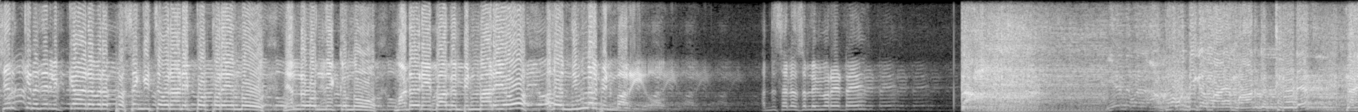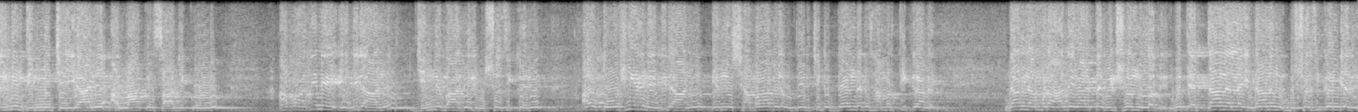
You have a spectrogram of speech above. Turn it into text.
ഷിർക്കിനെ നിൽക്കാൻ അവരെ പ്രസംഗിച്ചവരാണ് ഇപ്പോൾ പറയുന്നു ഞങ്ങൾ ഒന്നിക്കുന്നു. മടവരി ഭാഗം പിന്മാറിയോ? അതോ നിങ്ങൾ പിന്മാറിയോ? സലസ്വല്ലി പറയട്ടെ. അഭൗതികമായ മാർഗത്തിലൂടെ നന്മയും തിന്മയും ചെയ്യാൻ അള്ളാഹ്ക്ക് സാധിക്കുള്ളൂ. അപ്പൊ അതിന് എതിരാണ് ജിന്ന് ബാധയിൽ വിശ്വസിക്കരുത് അത് തോഹീദിനെതിരാണ് എന്ന് ഷബാബിനെ ഉദ്ധരിച്ചിട്ട് ഇദ്ദേഹം തന്നെ സമർത്ഥിക്കുകയാണ്. ഇതാണ് നമ്മുടെ ആദ്യകാലത്തെ വീക്ഷണം എന്നുള്ളത്. ഇത് തെറ്റാന്നല്ല ഇതാണ് വിശ്വസിക്കേണ്ടത്.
